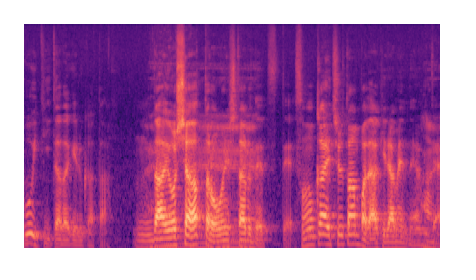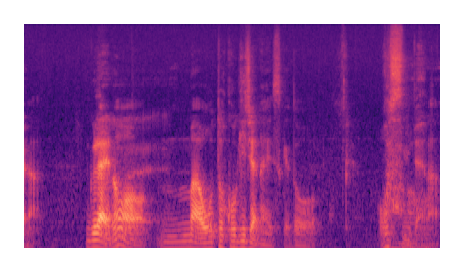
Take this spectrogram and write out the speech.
動いていただける方「うんだよっしゃだったら応援してあるで」っつって。その代わり中途半端で諦めんなよみたいなぐらいの、まあ男気じゃないですけど押すみたいな。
